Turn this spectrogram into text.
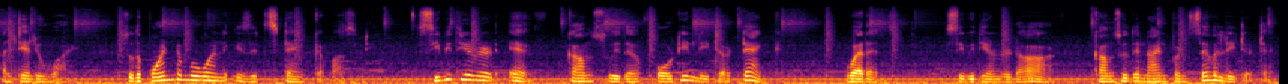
I'll tell you why. So the point number one is its tank capacity. CB300F comes with a 14 liter tank, whereas CB300R comes with a 9.7 liter tank.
